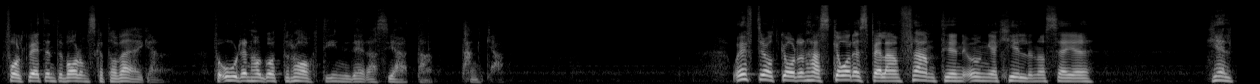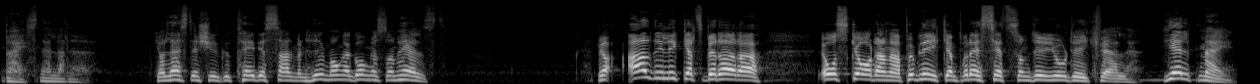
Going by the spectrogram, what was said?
Folk vet inte var de ska ta vägen. För orden har gått rakt in i deras hjärtan, tankar. Och efteråt går den här skådespelaren fram till den unga killen och säger Hjälp mig snälla du. Jag har läst den 23 salmen hur många gånger som helst. Men jag har aldrig lyckats beröra åskådarna, publiken på det sätt som du gjorde ikväll. Hjälp mig!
